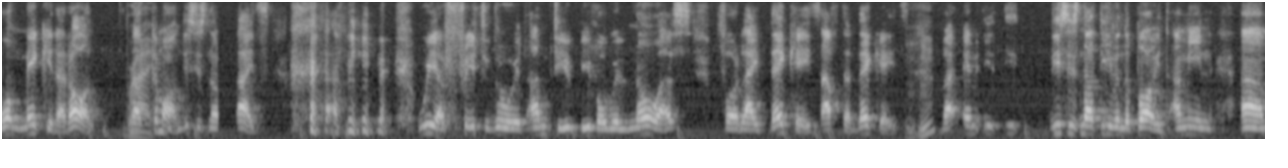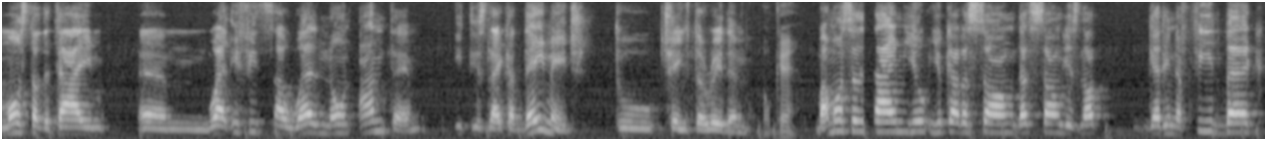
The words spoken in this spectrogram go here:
won't make it at all. Right. But come on, this is not lights. I mean, we are free to do it until people will know us for like decades after decades. But and it, it, this is not even the point. I mean, uh, most of the time, um, well, if it's a well-known anthem, it is like a damage to change the rhythm. Okay. But most of the time, you you got a song. That song is not getting a feedback.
